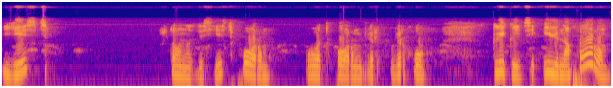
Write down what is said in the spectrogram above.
Есть, что у нас здесь есть, форум. Вот форум вверху. Кликаете или на форум,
